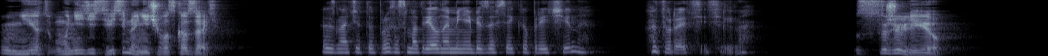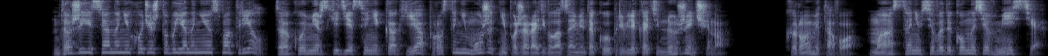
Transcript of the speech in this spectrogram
Нет, мне действительно нечего сказать. Значит, ты просто смотрел на меня безо всякой причины? Отвратительно. Сожалею. Даже если она не хочет, чтобы я на нее смотрел, такой мерзкий девственник, как я, просто не может не пожирать глазами такую привлекательную женщину. Кроме того, мы останемся в этой комнате вместе.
